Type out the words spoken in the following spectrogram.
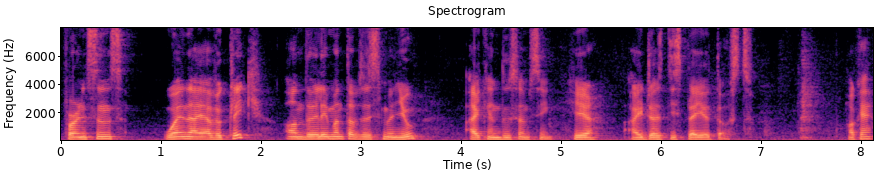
For instance, when I have a click on the element of this menu, I can do something. Here, I just display a toast. Okay?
